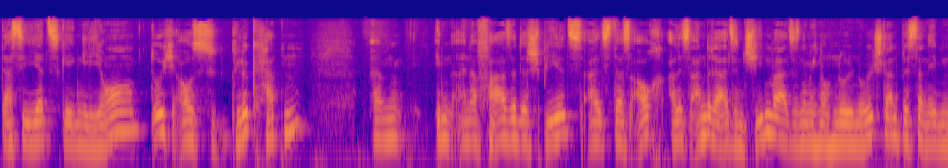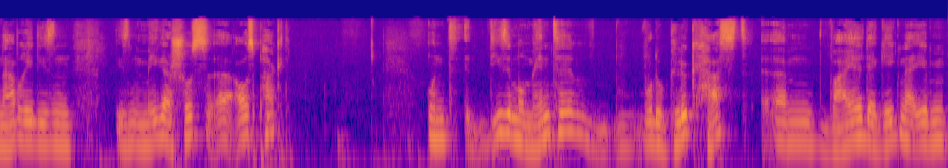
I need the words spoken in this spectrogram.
dass sie jetzt gegen Lyon durchaus Glück hatten ähm, in einer Phase des Spiels, als das auch alles andere als entschieden war, als es nämlich noch 0-0 stand, bis dann eben Nabri diesen, diesen Megaschuss äh, auspackt. Und diese Momente, wo du Glück hast, ähm, weil der Gegner eben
